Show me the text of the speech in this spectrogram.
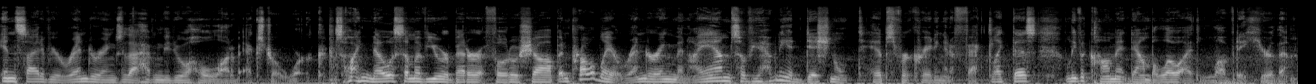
inside of your renderings without having to do a whole lot of extra work. So I know some of you are better at Photoshop and probably at rendering than I am, so if you have any additional tips for creating an effect like this, leave a comment down below. I'd love to hear them.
